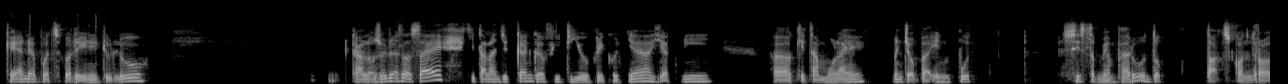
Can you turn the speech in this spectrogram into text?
Oke, Anda buat seperti ini dulu. Kalau sudah selesai, kita lanjutkan ke video berikutnya, yakni uh, kita mulai mencoba input sistem yang baru untuk touch control.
